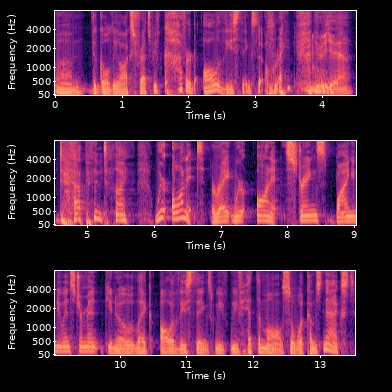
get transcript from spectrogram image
Um, the Goldilocks frets. We've covered all of these things, though, right? I mean, Yeah. Tap in time. We're on it, all right? We're on it. Strings, buying a new instrument, you know, like all of these things. We've we've hit them all. So what comes next?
